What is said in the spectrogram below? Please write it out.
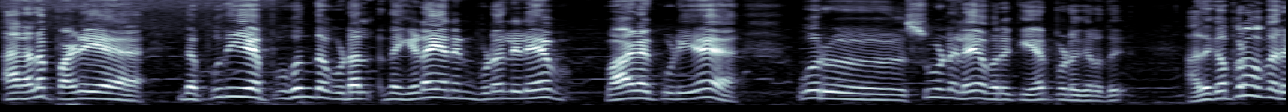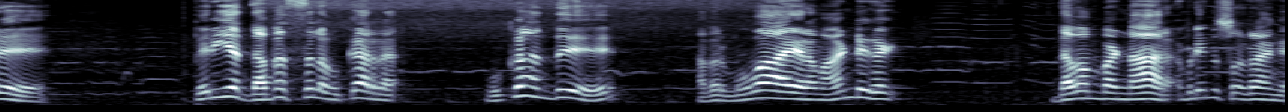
அதனால் பழைய இந்த புதிய புகுந்த உடல் இந்த இடையனின் உடலிலே வாழக்கூடிய ஒரு சூழ்நிலை அவருக்கு ஏற்படுகிறது. அதுக்கப்புறம் அவர் பெரிய தபஸில் உட்கார்றார் உட்கார்ந்து அவர் மூவாயிரம் ஆண்டுகள் தவம் பண்ணார் அப்படின்னு சொல்கிறாங்க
